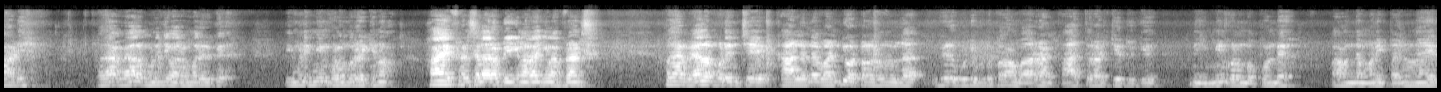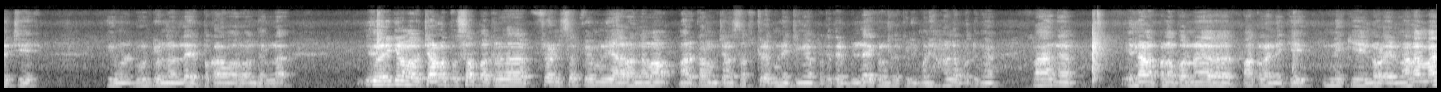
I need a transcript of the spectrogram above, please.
அப்பாடி இப்போதான் வேலை முடிஞ்சு வர மாதிரி இருக்குது இது முடி மீன் குழம்பு வைக்கணும். ஹாய் ஃப்ரெண்ட்ஸ் எல்லோரும் அப்படி நல்லா இருக்கீங்களா ஃப்ரெண்ட்ஸ் இப்போதான் வேலை முடிஞ்சு காலையில் வண்டி ஓட்டணும் இல்லை. வீடு கூட்டி விட்டு தான் வரேன் காற்று அடிச்சிட்டு இருக்கு. நீங்கள் மீன் குழம்பு பூண்டு. வந்த மணி பதினொன்று ஆயிடுச்சு இவங்களுக்கு டியூட்டி ஒன்றும் இல்லை. எப்போ காலம் வருவான்னு தெரில இது வரைக்கும் நம்ம சேனலை புதுசாக பார்க்குற ஃப்ரெண்ட்ஸு ஃபேமிலி யாராக இருந்தாலும் மறக்காம சேனல் சப்ஸ்கிரைப் பண்ணி வச்சுங்க. பக்கத்தில் பில் ஐக்கனுக்கு கிளிக் பண்ணி ஹாலில் போட்டுங்க. வாங்க. என்னென்ன பண்ண போகிறேன்னு பார்க்கலாம் இன்னைக்கு. இன்றைக்கி என்னோடய நிலமை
